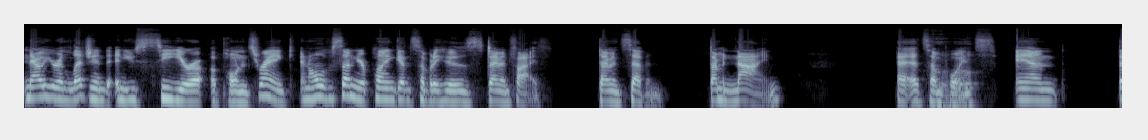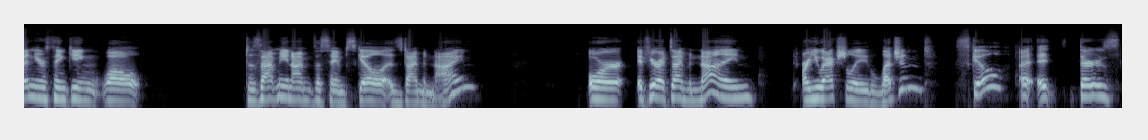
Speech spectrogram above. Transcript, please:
now you're in Legend and you see your opponent's rank, and all of a sudden you're playing against somebody who's Diamond Five, Diamond Seven, Diamond Nine at, at some Mhm. points. And then you're thinking, well, does that mean I'm the same skill as Diamond Nine? Or if you're at Diamond Nine, are you actually Legend skill? Uh, it, there's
